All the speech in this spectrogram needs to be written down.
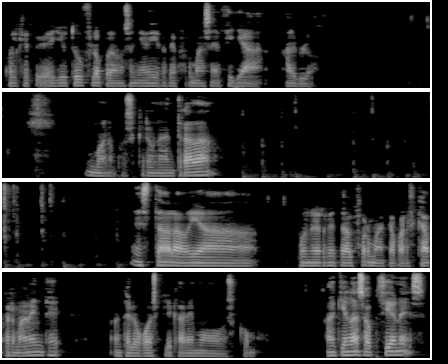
Cualquier vídeo de YouTube lo podemos añadir de forma sencilla al blog. Bueno, pues creo una entrada. Esta la voy a poner de tal forma que aparezca permanente, aunque luego explicaremos cómo. Aquí en las opciones,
